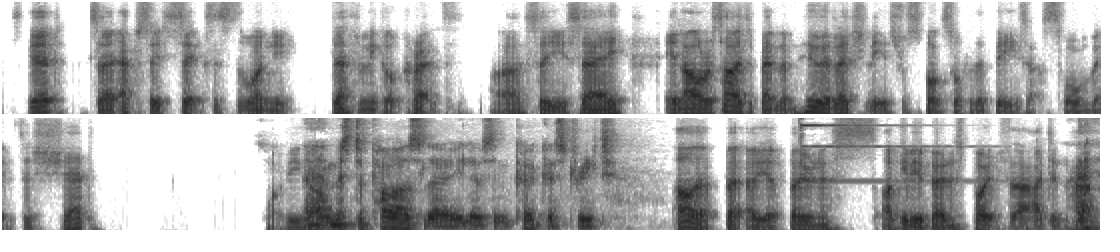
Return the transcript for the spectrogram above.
that's good. So episode six this is the one you definitely got correct. Uh, so you say in I'll retire to Bedlam, who allegedly is responsible for the bees at Swarm Victor's shed? What have you Uh, got? Mr. Parslow, he lives in Coca Street. Oh, but oh yeah, bonus. I'll give you a bonus point for that. I didn't have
